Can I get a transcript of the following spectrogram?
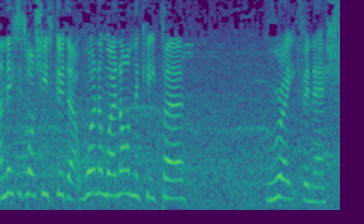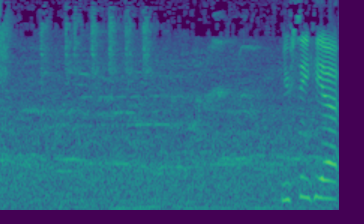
And this is what she's good at. One on one on the keeper. Great finish. You see here,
